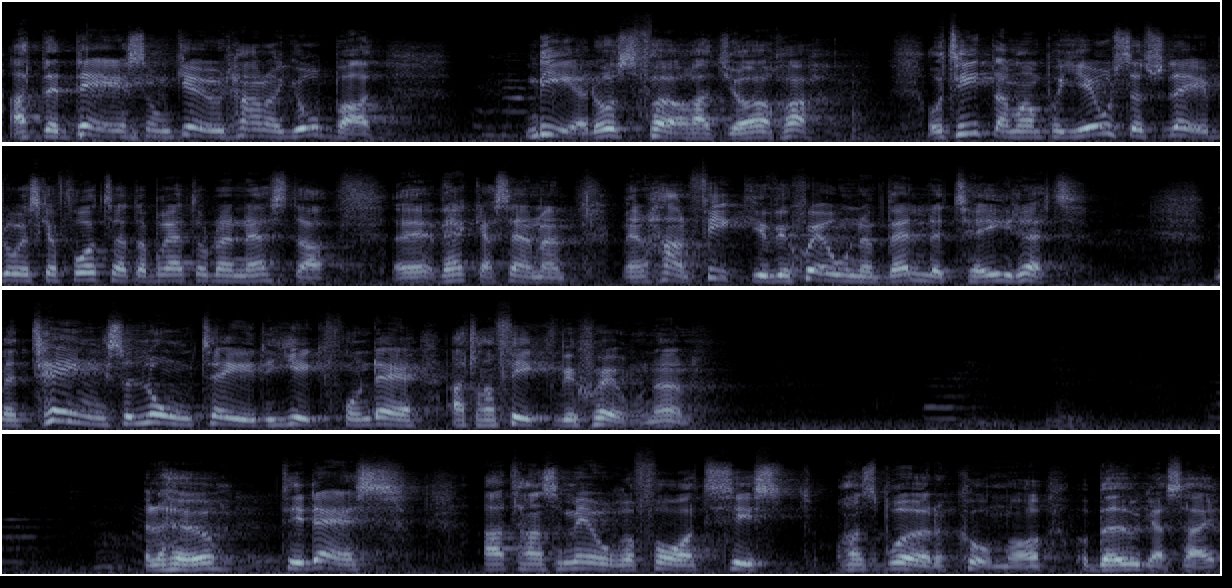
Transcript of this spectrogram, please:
Att det är det som Gud han har jobbat med oss för att göra. Och tittar man på Josefs liv, då jag ska fortsätta berätta om det nästa eh, vecka sen, men, men han fick ju visionen väldigt tidigt. Men tänk så lång tid det gick från det att han fick visionen. Eller hur? Till dess att hans mor och far till sist och hans bröder kommer och bugar sig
